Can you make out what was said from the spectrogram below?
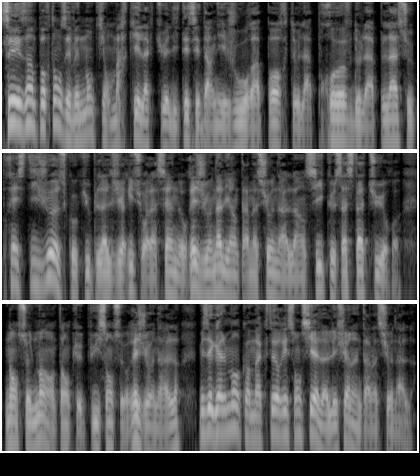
Ces importants événements qui ont marqué l'actualité ces derniers jours apportent la preuve de la place prestigieuse qu'occupe l'Algérie sur la scène régionale et internationale, ainsi que sa stature, non seulement en tant que puissance régionale, mais également comme acteur essentiel à l'échelle internationale.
